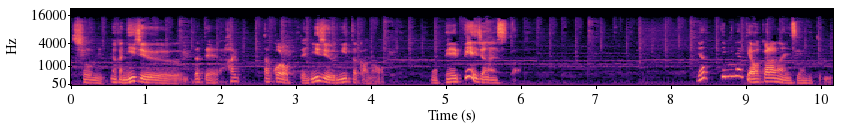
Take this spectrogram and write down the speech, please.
正味。なんか20、だって入った頃って22とかの、もうペーペーじゃないですか。やってみなきゃわからないんですよ、本当に。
